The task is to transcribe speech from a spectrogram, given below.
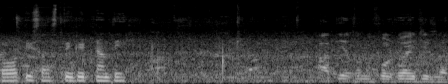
ਬਹੁਤ ਹੀ ਸਸਤੇ ਰੇਟਾਂ ਤੇ ਆਤੀ ਤੁਹਾਨੂੰ ਫੋਟੋ ਆਈ ਚੀਜ਼ ਆ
